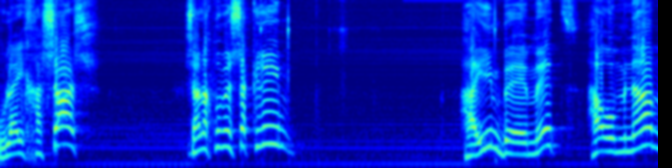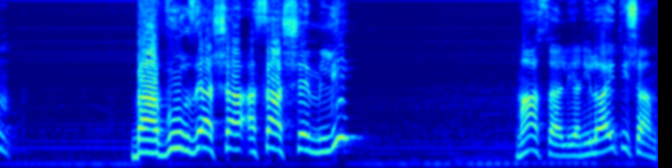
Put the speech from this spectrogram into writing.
אולי חשש שאנחנו משקרים. האם באמת, האומנם בעבור זה עשה, עשה השם לי? מה עשה לי? אני לא הייתי שם.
